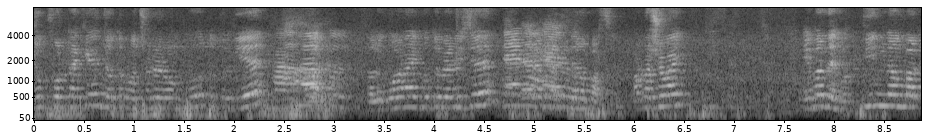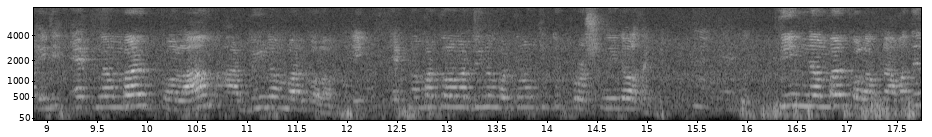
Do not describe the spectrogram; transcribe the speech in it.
যোগফলটাকে যত বছরের অঙ্ক তত দিয়ে। তাহলে গড় আয় কত বের হয়েছে তেরো পার্সেন্ট আমরা সবাই? এবার দেখো তিন নাম্বার এই যে এক নাম্বার কলাম আর দুই নাম্বার কলাম। এই এক নাম্বার কলাম আর দুই নাম্বার কলাম কিন্তু প্রশ্নে দেওয়া থাকে। তো তিন নাম্বার কলামটা আমাদের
